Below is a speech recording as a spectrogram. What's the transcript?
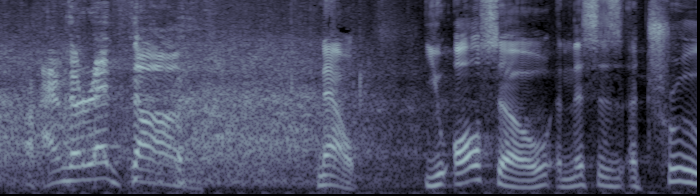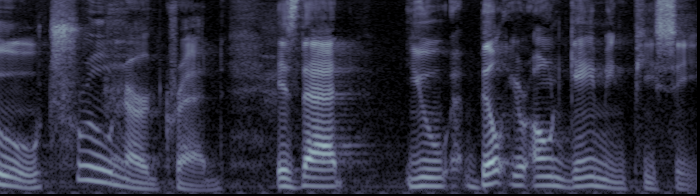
I'm the Red Thong. Now, you also, and this is a true, true nerd cred, is that you built your own gaming PC.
